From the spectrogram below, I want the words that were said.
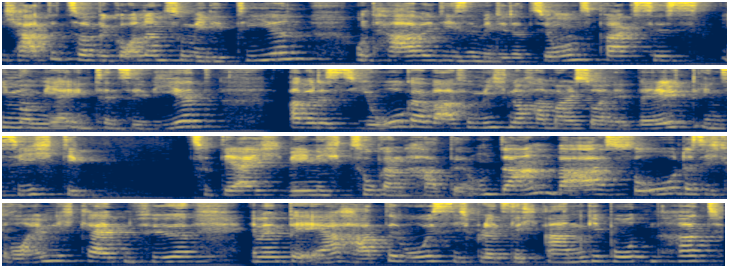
Ich hatte zwar begonnen zu meditieren und habe diese Meditationspraxis immer mehr intensiviert, aber das Yoga war für mich noch einmal so eine Welt in sich, die, zu der ich wenig Zugang hatte. Und dann war es so, dass ich Räumlichkeiten für MMPR hatte, wo es sich plötzlich angeboten hat,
